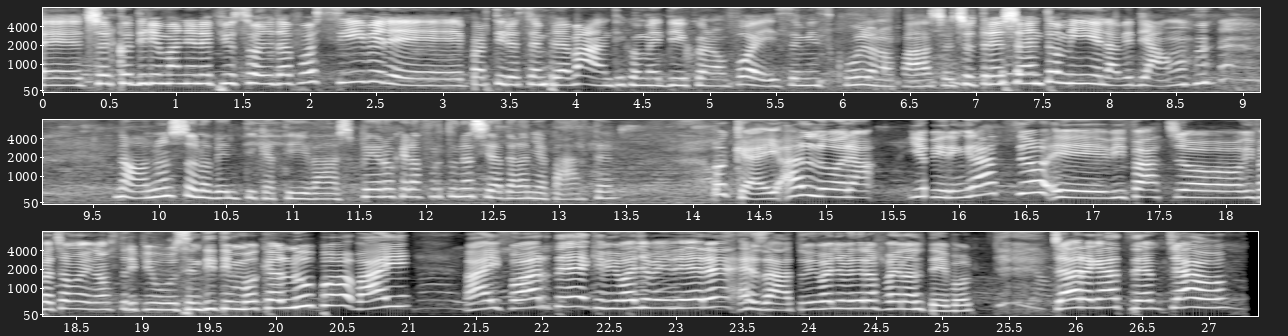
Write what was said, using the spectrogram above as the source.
Eh, cerco di rimanere più solida possibile e partire sempre avanti, come dicono. Poi se mi sculano faccio. C'ho 300.000, vediamo. No, non sono vendicativa, spero che la fortuna sia dalla mia parte. Ok, allora io vi ringrazio e vi, faccio, vi facciamo i nostri più sentiti in bocca al lupo. Vai, vai forte che vi voglio vedere. Esatto, vi voglio vedere al final table. Ciao ragazze, ciao!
